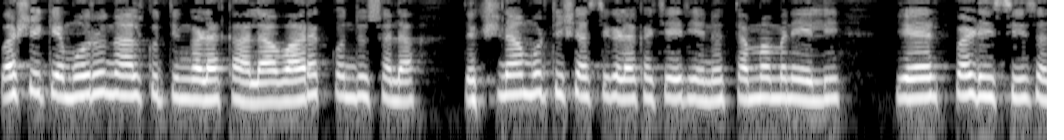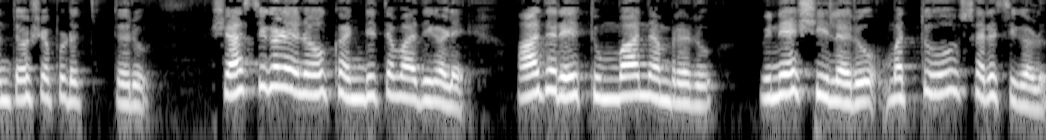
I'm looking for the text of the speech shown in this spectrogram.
ವರ್ಷಕ್ಕೆ ಮೂರು ನಾಲ್ಕು ತಿಂಗಳ ಕಾಲ ವಾರಕ್ಕೊಂದು ಸಲ ದಕ್ಷಿಣಾಮೂರ್ತಿ ಶಾಸ್ತ್ರಿಗಳ ಕಚೇರಿಯನ್ನು ತಮ್ಮ ಮನೆಯಲ್ಲಿ ಏರ್ಪಡಿಸಿ ಸಂತೋಷಪಡುತ್ತಿದ್ದರು. ಶಾಸ್ತ್ರಿಗಳೇನೋ ಖಂಡಿತವಾದಿಗಳೇ, ಆದರೆ ತುಂಬ ನಮ್ರರು, ವಿನಯಶೀಲರು ಮತ್ತು ಸರಸಿಗಳು.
